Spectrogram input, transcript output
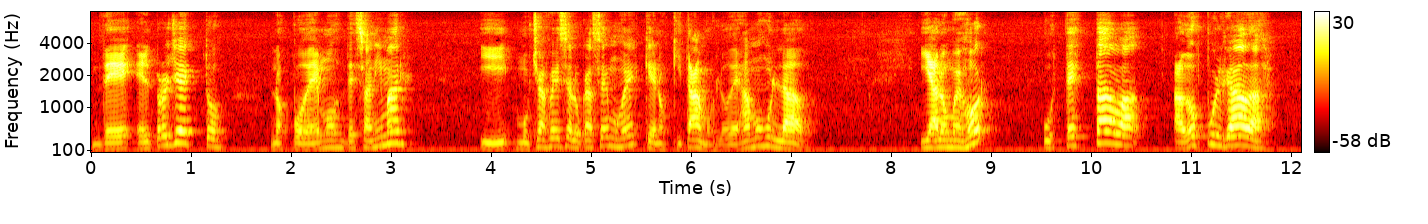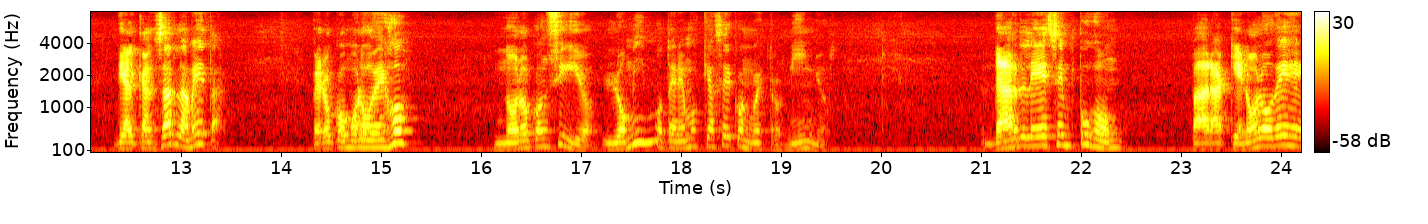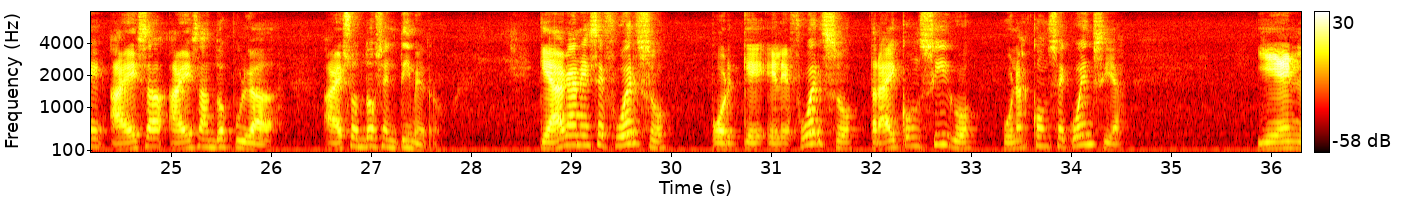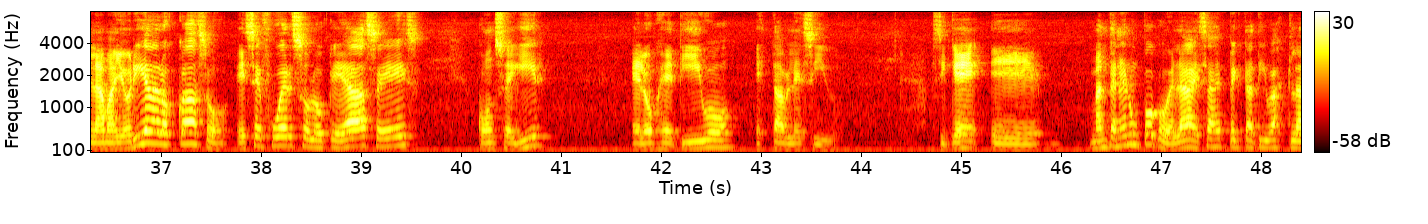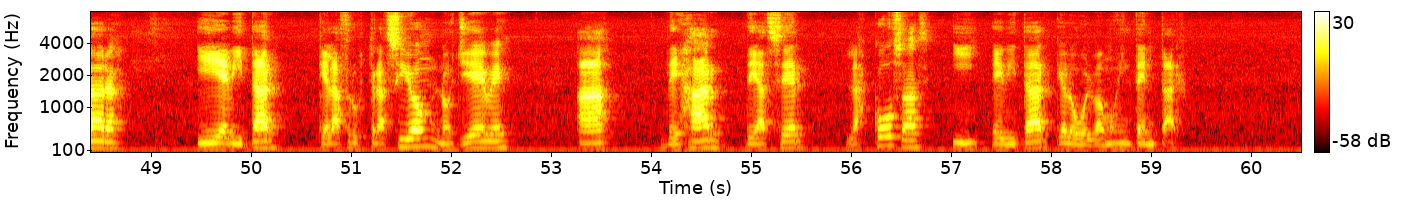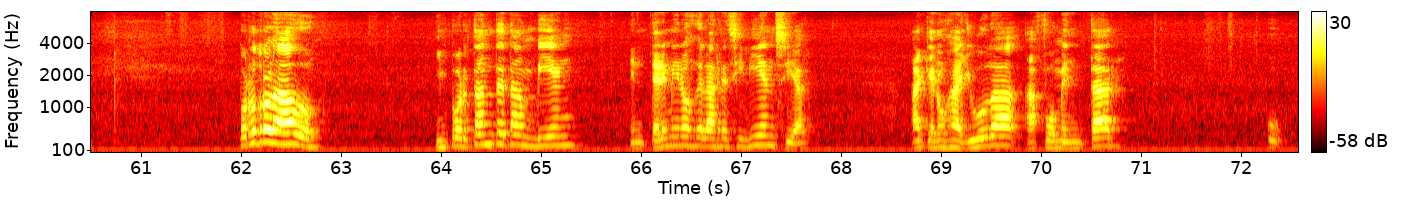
del proyecto, nos podemos desanimar y muchas veces lo que hacemos es que nos quitamos, lo dejamos a un lado. Y a lo mejor usted estaba a dos pulgadas de alcanzar la meta, pero como lo dejó, no lo consiguió. Lo mismo tenemos que hacer con nuestros niños. Darle ese empujón para que no lo deje a, esa, a esas dos pulgadas, a esos dos centímetros. Que hagan ese esfuerzo porque el esfuerzo trae consigo unas consecuencias. Y en la mayoría de los casos, ese esfuerzo lo que hace es conseguir el objetivo establecido. Así que eh, mantener un poco ¿verdad? esas expectativas claras y evitar que la frustración nos lleve a dejar de hacer las cosas y evitar que lo volvamos a intentar. Por otro lado, importante también en términos de la resiliencia, a que nos ayuda a fomentar,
